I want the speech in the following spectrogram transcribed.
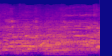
Yeah.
